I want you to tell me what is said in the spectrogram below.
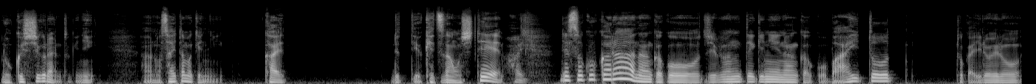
7ぐらいの時に、あの、埼玉県に帰るっていう決断をして、はい。で、そこからなんかこう、自分的になんかこう、バイトとかいろいろ、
